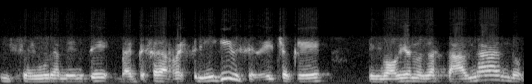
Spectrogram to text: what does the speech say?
y seguramente va a empezar a restringirse. De hecho que el gobierno ya está hablando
